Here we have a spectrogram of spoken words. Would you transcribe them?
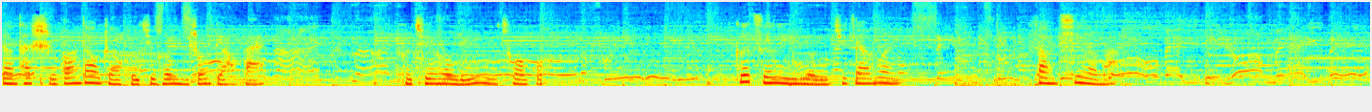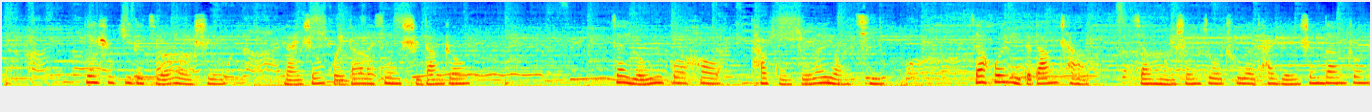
让他时光倒转回去和女生表白，可却又屡屡错过。歌词里有一句在问：“放弃了吗？”电视剧的结尾是，男生回到了现实当中，在犹豫过后，他鼓足了勇气。在婚礼的当场，向女生做出了他人生当中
